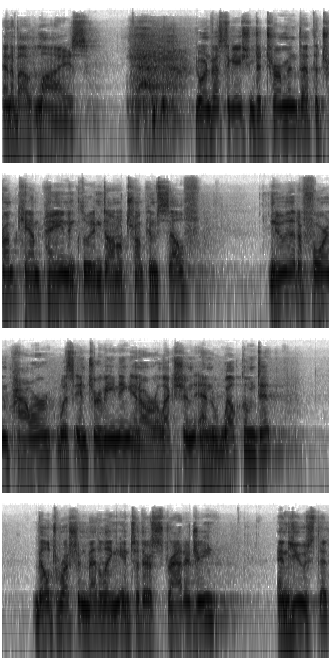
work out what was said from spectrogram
and about lies. Your investigation determined that the Trump campaign, including Donald Trump himself, knew that a foreign power was intervening in our election and welcomed it, built Russian meddling into their strategy, and used it.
